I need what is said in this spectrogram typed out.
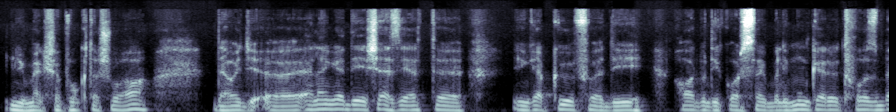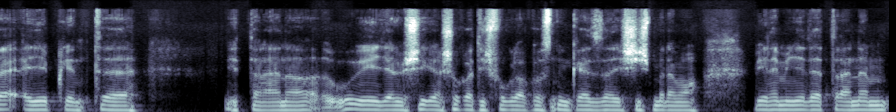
még meg se fogta soha, de hogy elengedi, és ezért inkább külföldi harmadik országbeli munkerőt hoz be. Egyébként itt talán a új egyenlőségen sokat is foglalkoztunk ezzel, és ismerem a véleményedet, talán nem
